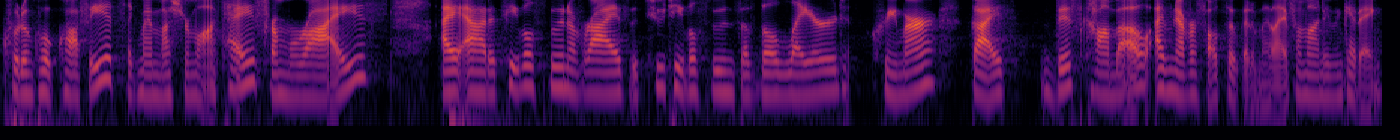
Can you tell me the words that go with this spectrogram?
quote unquote coffee. It's like my mushroom latte from Ryze. I add a tablespoon of Ryze with two tablespoons of the Laird creamer. Guys, this combo, I've never felt so good in my life. I'm not even kidding.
